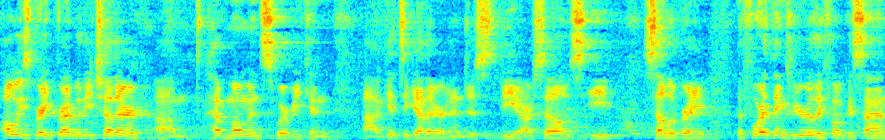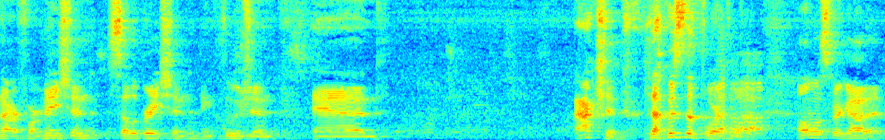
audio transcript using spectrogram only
always break bread with each other, um, have moments where we can uh, get together and just be ourselves, eat, celebrate. The four things we really focus on are formation, celebration, inclusion, and action. That was the fourth one. Almost forgot it.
